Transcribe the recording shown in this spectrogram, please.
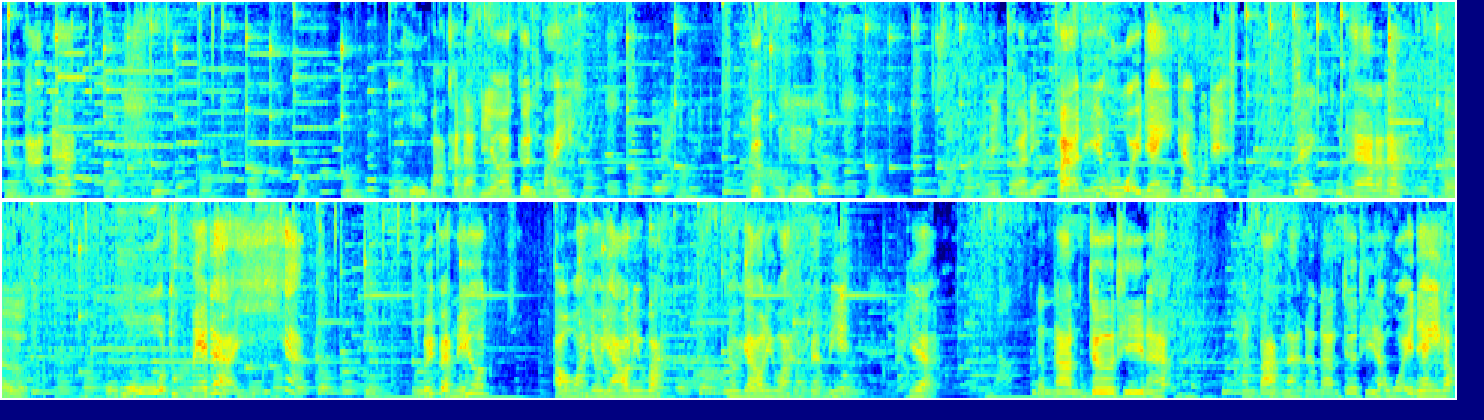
หนึ่งพันนะฮะ โหบักขนาดนี้ก็เกินไปกึ๊กมาดิมาดิมาดิโอ้โหไอ้แดงอีกแล้วดูดิแม่งคูณห้าแล้วนะเออโอ้โห ทุกเม็ดอะเหี้ยเฮ้ยแบบนี้ก็เอาวะยาวๆดิวะยาวๆดิวะแบบนี้เฮียนานๆเจอทีนะฮะ มันบักนะนานๆเจอทีนะโอ้โหไอ้แดงอีกแล้ว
